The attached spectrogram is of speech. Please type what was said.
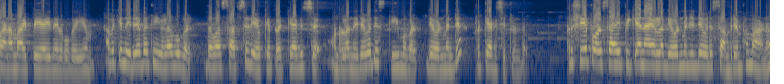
പണം വായ്പയായി നൽകുകയും അവയ്ക്ക് നിരവധി ഇളവുകൾ അഥവാ സബ്സിഡിയൊക്കെ പ്രഖ്യാപിച്ച് കൊണ്ടുള്ള നിരവധി സ്കീമുകൾ ഗവൺമെന്റ് പ്രഖ്യാപിച്ചിട്ടുണ്ട്. കൃഷിയെ പ്രോത്സാഹിപ്പിക്കാനായുള്ള ഗവൺമെന്റിന്റെ ഒരു സംരംഭമാണ്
